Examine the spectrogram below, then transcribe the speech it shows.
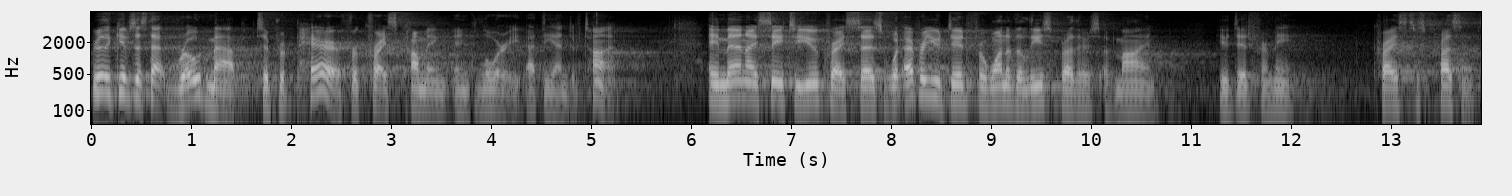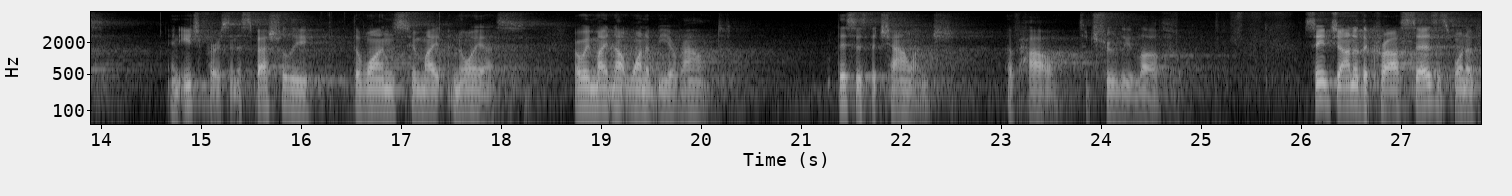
really gives us that roadmap to prepare for Christ's coming in glory at the end of time. Amen, I say to you, Christ says, whatever you did for one of the least brothers of mine, you did for me. Christ is present in each person, especially the ones who might annoy us or we might not want to be around. This is the challenge of how to truly love. St. John of the Cross says, it's one of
